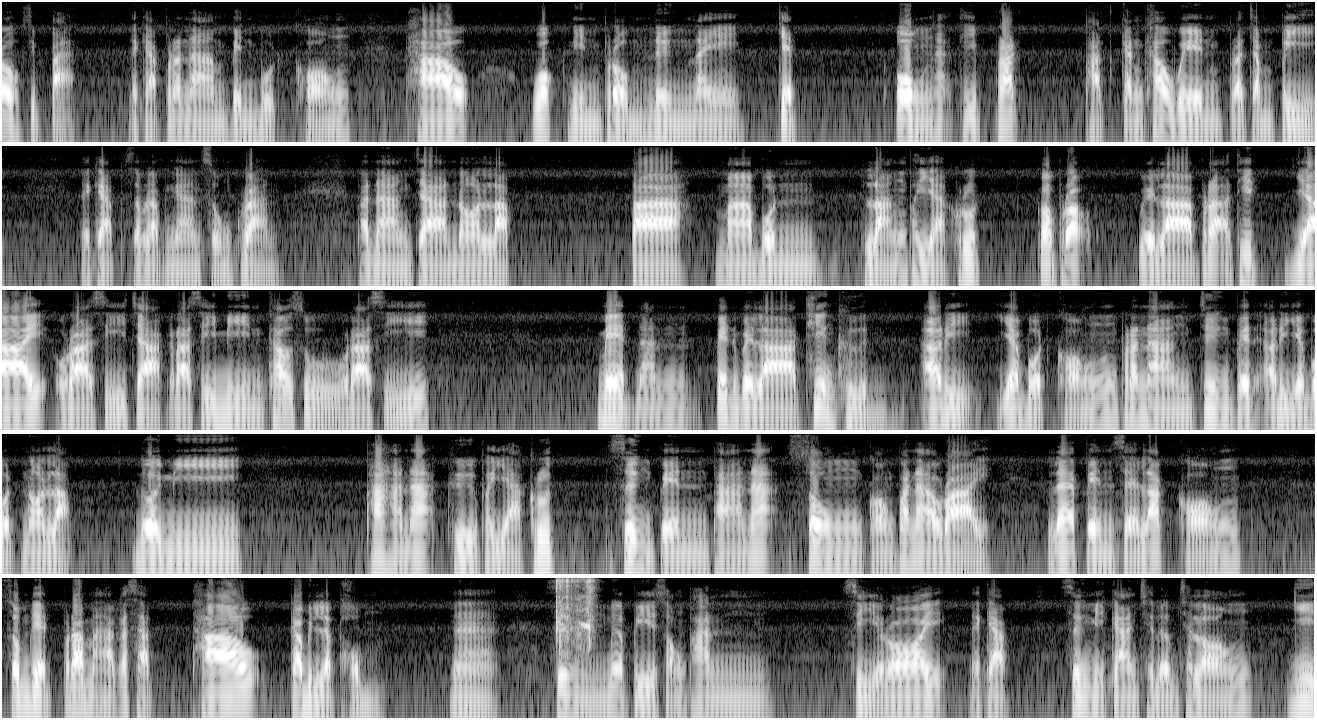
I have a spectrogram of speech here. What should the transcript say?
2568 นะครับพระนามเป็นบุตรของเท้าวกนินพรมหนึ่งในเจ็ดองค์ฮะที่พลัดผัดกันเข้าเวรประจำปีนะครับสำหรับงานสงกรานต์พระนางจะนอนหลับตามาบนหลังพญาครุฑก็เพราะเวลาพระอาทิตย์ย้ายราศีจากราศีมีนเข้าสู่ราศีเมษนั้นเป็นเวลาเที่ยงคืน อริยบทของพระนางจึงเป็นอริยบทนอนหลับ โดยมีพาหนะคือพญาครุฑซึ่งเป็นพาหนะทรงของพระนารายณ์และเป็นสัญลักษณ์ของสมเด็จพระมหากษัตริย์เท้ากบิลพรมนะซึ่งเมื่อปี 2400 นะครับ ซึ่งมีการเฉลิมฉลอง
